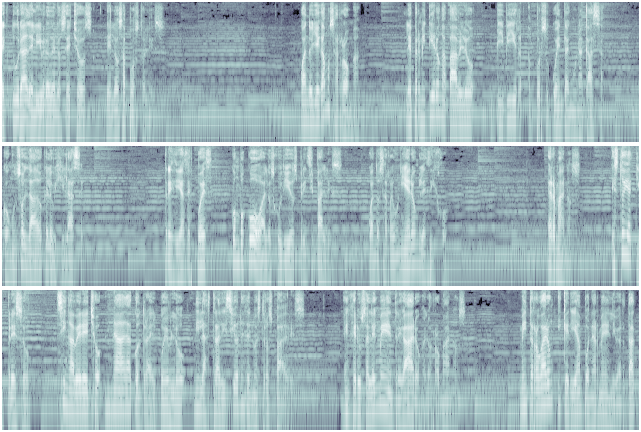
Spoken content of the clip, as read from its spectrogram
Lectura del libro de los Hechos de los Apóstoles. Cuando llegamos a Roma, le permitieron a Pablo vivir por su cuenta en una casa, con un soldado que lo vigilase. Tres días después, convocó a los judíos principales. Cuando se reunieron les dijo, Hermanos, estoy aquí preso sin haber hecho nada contra el pueblo ni las tradiciones de nuestros padres. En Jerusalén me entregaron a los romanos. Me interrogaron y querían ponerme en libertad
